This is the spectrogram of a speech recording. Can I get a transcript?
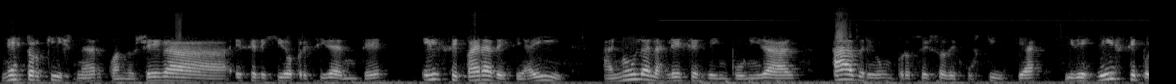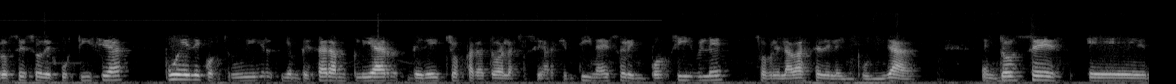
Néstor Kirchner, cuando llega, es elegido presidente, él se para desde ahí, anula las leyes de impunidad, abre un proceso de justicia y desde ese proceso de justicia puede construir y empezar a ampliar derechos para toda la sociedad argentina. Eso era imposible sobre la base de la impunidad. Entonces, eh,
